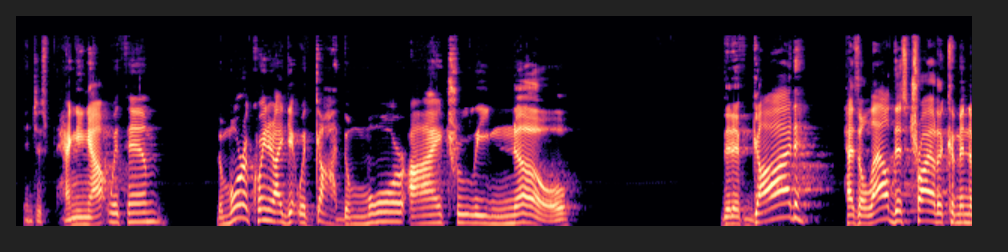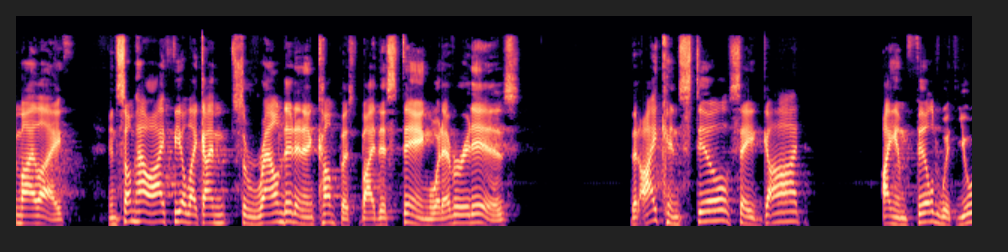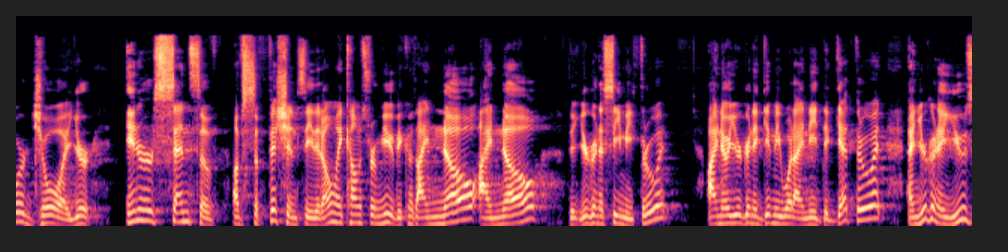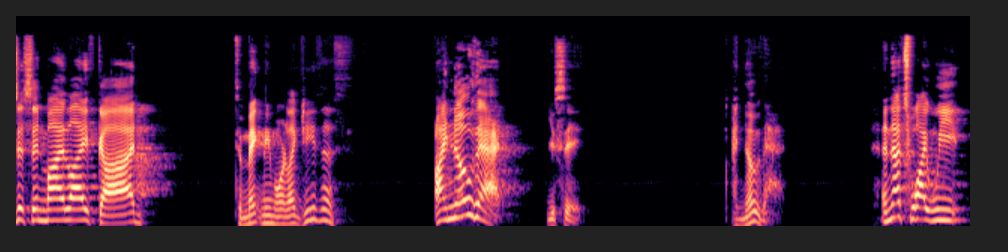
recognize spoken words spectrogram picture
in just hanging out with Him, the more acquainted I get with God, the more I truly know that if God has allowed this trial to come into my life, and somehow I feel like I'm surrounded and encompassed by this thing, whatever it is, that I can still say, God, I am filled with your joy, your inner sense of, of sufficiency that only comes from you because I know, I know that you're going to see me through it. I know you're going to give me what I need to get through it, and you're going to use this in my life, God, to make me more like Jesus. I know that, you see. I know that. And that's why we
